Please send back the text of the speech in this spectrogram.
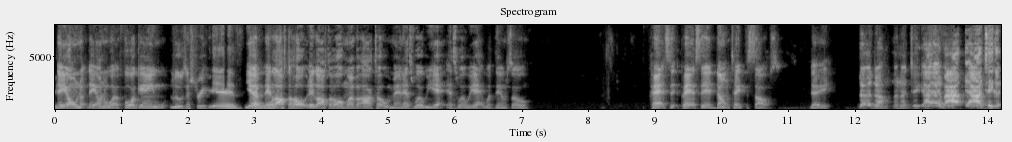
they own a, they own a what four game losing streak. Yes. Yeah, and they one- lost the whole they lost the whole month of October, man. That's where we at. That's where we at with them. So Pat said Pat said don't take the sauce, Dave. No, no, no, not take. I, if I, I take an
